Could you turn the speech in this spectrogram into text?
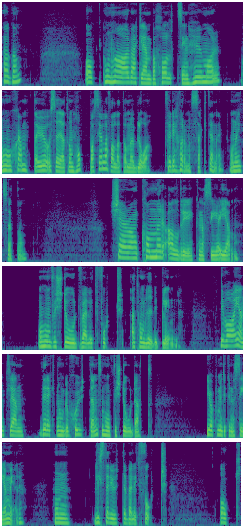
ögon. Och hon har verkligen behållit sin humor. Och hon skämtar ju och säger att hon hoppas i alla fall att de är blå. För det har de sagt till henne. Hon har inte sett dem. Sharon kommer aldrig kunna se igen. Och hon förstod väldigt fort att hon blivit blind. Det var egentligen direkt när hon blev skjuten som hon förstod att jag kommer inte kunna se mer. Hon listade ut det väldigt fort. Och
